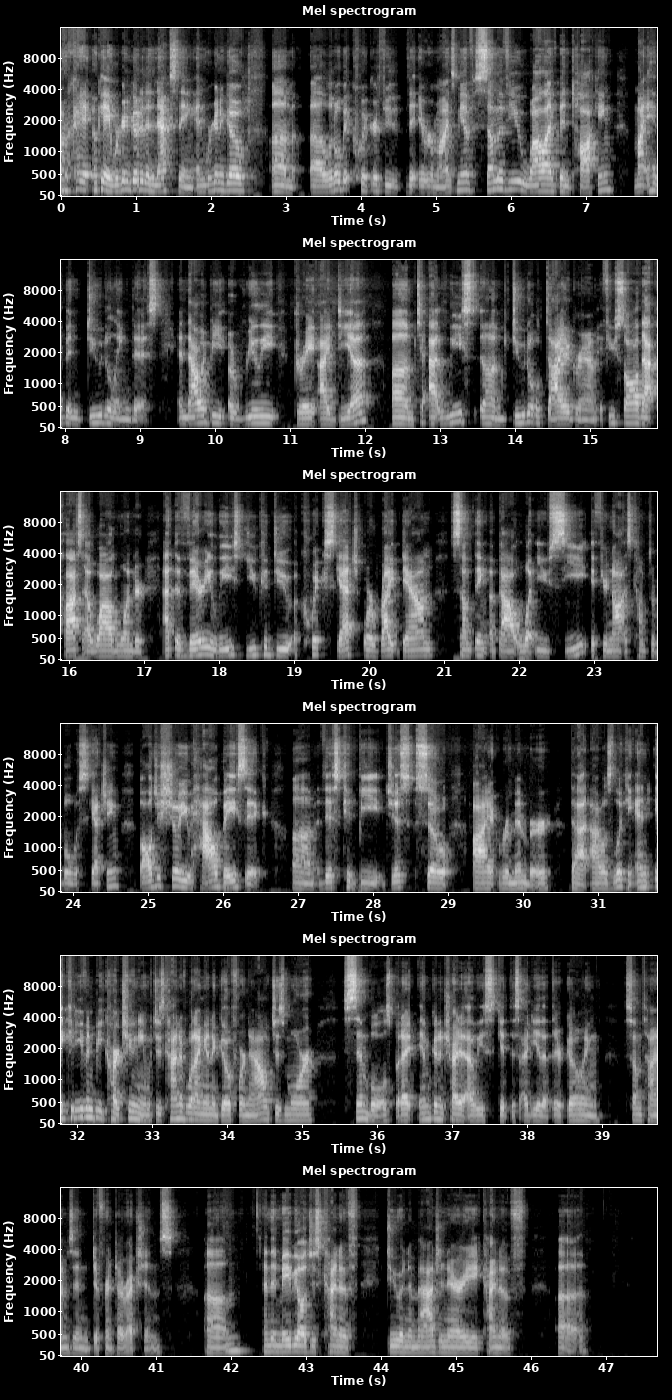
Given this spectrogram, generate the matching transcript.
okay okay we're to go to the next thing and we're to go um, a little bit quicker through that it reminds me of some of you while i've been talking might have been doodling this and that would be a really great idea um, to at least um, doodle diagram. If you saw that class at Wild Wonder, at the very least, you could do a quick sketch or write down something about what you see if you're not as comfortable with sketching. But I'll just show you how basic um, this could be just so I remember that I was looking. And it could even be cartoony, which is kind of what I'm going to go for now, which is more symbols. But I am going to try to at least get this idea that they're going sometimes in different directions. Um, and then maybe I'll just kind of do an imaginary kind of uh,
